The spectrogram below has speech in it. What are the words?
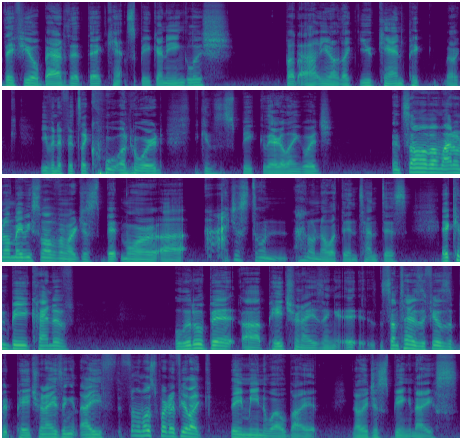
they feel bad that they can't speak any English, but uh, you know, like you can pick like even if it's like one word, you can speak their language. And some of them, I don't know, maybe some of them are just a bit more. Uh, I just don't, I don't know what the intent is. It can be kind of a little bit uh, patronizing. It, sometimes it feels a bit patronizing. I, for the most part, I feel like they mean well by it. You know, they're just being nice.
